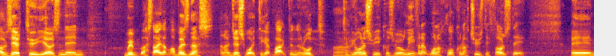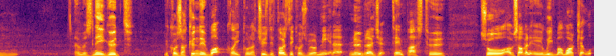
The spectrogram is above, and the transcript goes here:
I was there two years, and then we, I started up my business, and I just wanted to get back down the road. To be honest with you, because we were leaving at one o'clock on a Tuesday, Thursday. Um, it was no good because I couldn't work like on a Tuesday, Thursday because we were meeting at Newbridge at ten past two. So I was having to leave my work at l-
